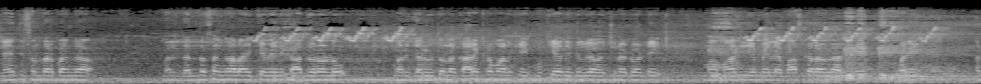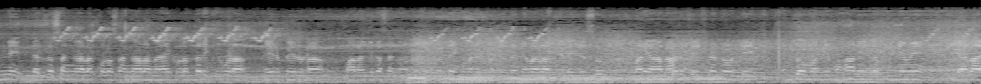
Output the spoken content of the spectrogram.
జయంతి సందర్భంగా మరి దళిత సంఘాల ఐక్యవేదిక ఆధ్వర్యంలో మరి జరుగుతున్న కార్యక్రమానికి ముఖ్య అతిథులుగా వచ్చినటువంటి మా మాజీ ఎమ్మెల్యే భాస్కరరావు గారికి మరి అన్ని దళిత సంఘాల కుల సంఘాల నాయకులందరికీ కూడా పేరు పేరున మా రజక సంఘానికి ప్రత్యేకమైనటువంటి ధన్యవాదాలు తెలియజేస్తూ మరి ఆనాడు చేసినటువంటి ఎంతోమంది మహనీయుల పుణ్యమే ఇలా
